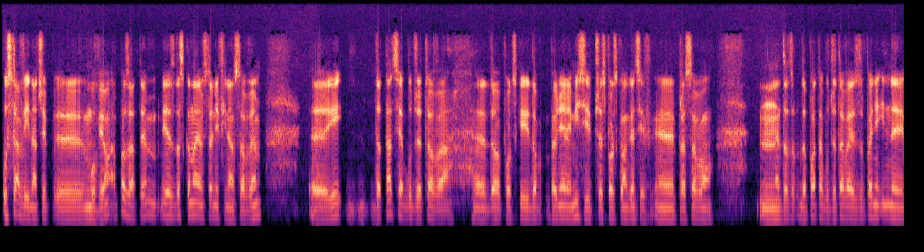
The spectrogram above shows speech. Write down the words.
ustawy inaczej mówią, a poza tym jest w doskonałym stanie finansowym. Jej dotacja budżetowa e, do polskiej, do pełnienia misji przez Polską Agencję e, Prasową mm, do, dopłata budżetowa jest w zupełnie innej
